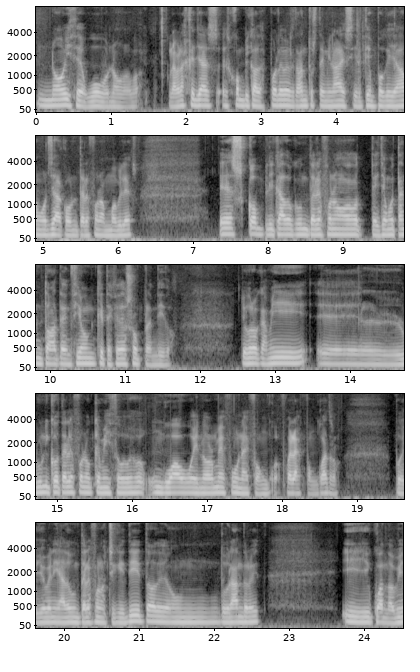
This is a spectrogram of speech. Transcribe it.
no hice wow, no. La verdad es que ya es, es complicado después de ver tantos terminales y el tiempo que llevamos ya con teléfonos móviles es complicado que un teléfono te llame tanto la atención que te quedes sorprendido. Yo creo que a mí el único teléfono que me hizo un wow enorme fue un iPhone, fue el iPhone 4. Pues yo venía de un teléfono chiquitito, de un, de Android, y cuando vi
